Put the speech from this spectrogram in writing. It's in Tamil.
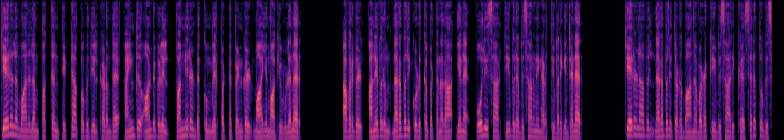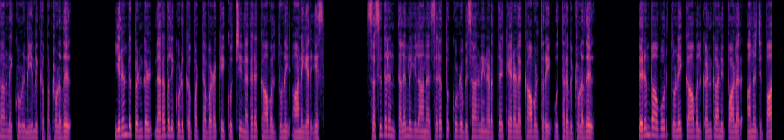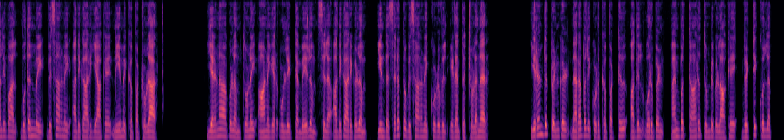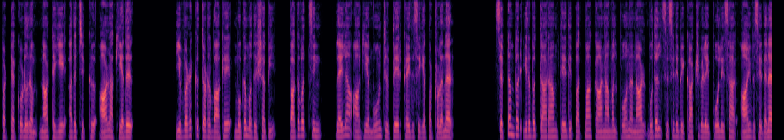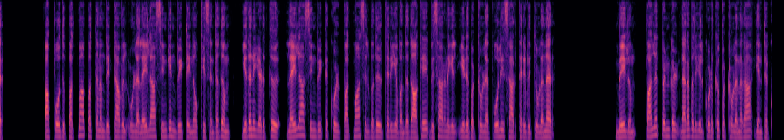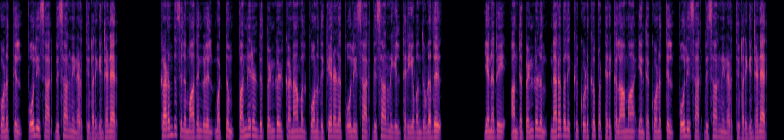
கேரள மாநிலம் பத்தன் திட்டா பகுதியில் கடந்த ஐந்து ஆண்டுகளில் பன்னிரண்டுக்கும் மேற்பட்ட பெண்கள் மாயமாகியுள்ளனர். அவர்கள் அனைவரும் நரபலி கொடுக்கப்பட்டனரா என போலீசார் தீவிர விசாரணை நடத்தி வருகின்றனர். கேரளாவில் நரபலி தொடர்பான வழக்கை விசாரிக்க சிறப்பு விசாரணைக்குழு நியமிக்கப்பட்டுள்ளது. இரண்டு பெண்கள் நரபலி கொடுக்கப்பட்ட வழக்கை கொச்சி நகர காவல் துணை ஆணையர் எஸ். சசிதரன் தலைமையிலான சிறப்புக் குழு விசாரணை நடத்த கேரள காவல்துறை உத்தரவிட்டுள்ளது. பெரும்பாவூர் துணை காவல் கண்காணிப்பாளர் அனுஜ் பாலிவால் முதன்மை விசாரணை அதிகாரியாக நியமிக்கப்பட்டுள்ளார். எர்ணாகுளம் துணை ஆணையர் உள்ளிட்ட மேலும் சில அதிகாரிகளும் இந்த சிறப்பு விசாரணைக் குழுவில் இடம்பெற்றுள்ளனர். இரண்டு பெண்கள் நரபலி கொடுக்கப்பட்டு அதில் ஒரு பெண் ஐம்பத்தாறு துண்டுகளாக வெட்டிக் கொல்லப்பட்ட கொடூரம் நாட்டையே அதிர்ச்சிக்கு ஆளாக்கியது. இவ்வழக்கு தொடர்பாக முகமது ஷபி பகவத் சிங் லைலா ஆகிய மூன்று பேர் கைது செய்யப்பட்டுள்ளனர். செப்டம்பர் இருபத்தாறாம் தேதி பத்மா காணாமல் போன நாள் முதல் சிசிடிவி காட்சிகளை போலீசார் ஆய்வு செய்தனர். அப்போது பத்மா பத்தனம்திட்டாவில் உள்ள லைலா சிங்கின் வீட்டை நோக்கி சென்றதும் இதனையடுத்து லைலா சிங் வீட்டுக்குள் பத்மா செல்வது தெரியவந்ததாக விசாரணையில் ஈடுபட்டுள்ள போலீசார் தெரிவித்துள்ளனர். மேலும் பல பெண்கள் நரபலியில் கொடுக்கப்பட்டுள்ளனரா என்ற கோணத்தில் போலீசார் விசாரணை நடத்தி வருகின்றனர். கடந்த சில மாதங்களில் மட்டும் பன்னிரண்டு பெண்கள் காணாமல் போனது கேரள போலீசார் விசாரணையில் தெரியவந்துள்ளது. எனவே அந்த பெண்களும் நரபலிக்கு கொடுக்கப்பட்டிருக்கலாமா என்ற கோணத்தில் போலீசார் விசாரணை நடத்தி வருகின்றனர்.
